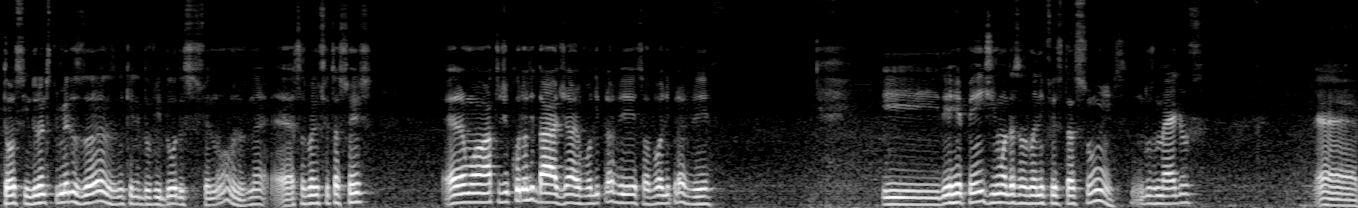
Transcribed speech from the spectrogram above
então, assim, durante os primeiros anos em que ele duvidou desses fenômenos, né, essas manifestações eram um ato de curiosidade. Ah, eu vou ali para ver, só vou ali para ver. E de repente, em uma dessas manifestações, um dos médios é,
